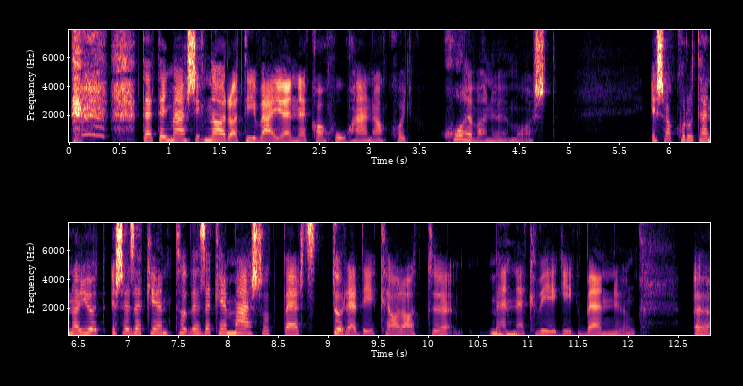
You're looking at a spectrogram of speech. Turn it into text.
Tehát egy másik narratívája ennek a húhának, hogy hol van ő most. És akkor utána jött, és ezek ilyen, ezek ilyen másodperc töredéke alatt mennek végig bennünk. Ö,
